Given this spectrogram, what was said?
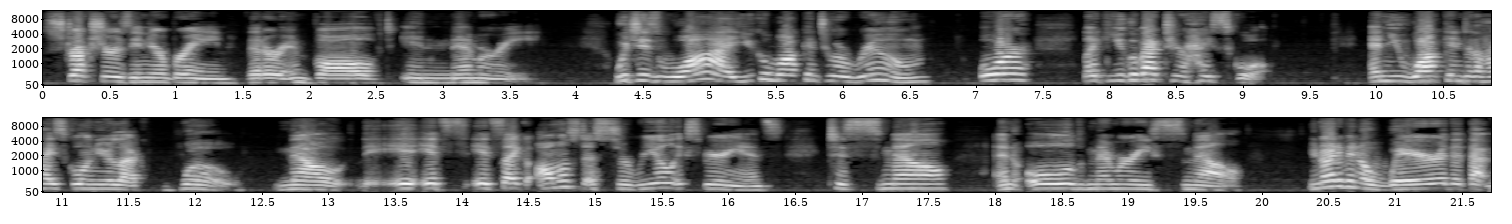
structures in your brain that are involved in memory, which is why you can walk into a room or like you go back to your high school and you walk into the high school and you're like, whoa. Now, it's, it's like almost a surreal experience to smell an old memory smell. You're not even aware that that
